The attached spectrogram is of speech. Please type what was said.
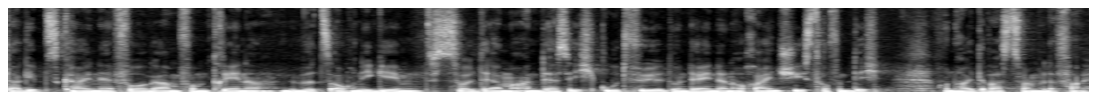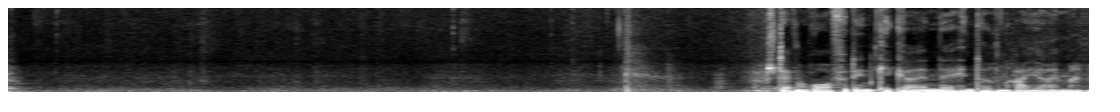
Da gibt es keine Vorgaben vom Trainer, wird es auch nie geben. Das soll der machen, der sich gut fühlt und der ihn dann auch reinschießt, hoffentlich. Und heute war es zweimal der Fall. Steffen Rohr für den Kicker in der hinteren Reihe einmal.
